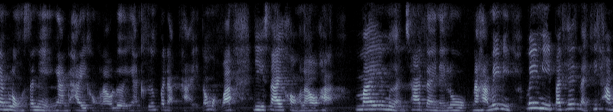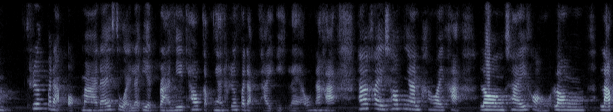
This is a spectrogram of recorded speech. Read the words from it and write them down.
ยังหลงเสน่ห์งานไทยของเราเลย งานเครื่องประดับไทยต้องบอกว่าดีไซน์ของเราค่ะ ไม่เหมือนชาติใดในโลกนะคะ ไม่มีไม่มีประเทศไหนที่ทำ เครื่องประดับออกมาได้สวยละเอียดปราณีตเท่ากับงานเครื่องประดับไทยอีกแล้วนะคะ ถ้าใครชอบงานพลอยค่ะ ลองใช้ของลองรับ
